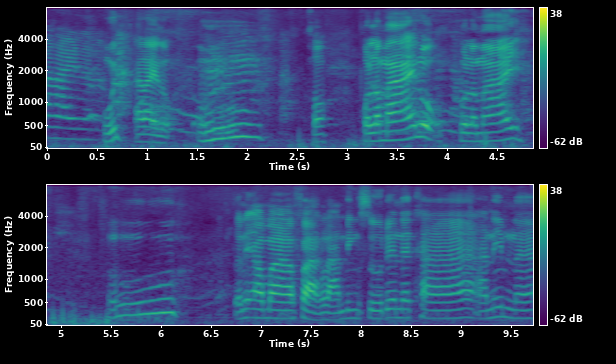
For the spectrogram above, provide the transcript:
อะไรเลยอุ้ยอะไรลูกอู้ของผลไม้ลูกผลไม้อู้ตอนนี้เอามาฝากหลานบิงซูด้วยนะคะอันนิ่มนะ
